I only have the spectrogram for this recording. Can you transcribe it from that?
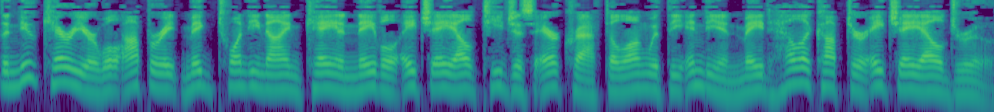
The new carrier will operate MiG-29K and naval HAL Tejas aircraft along with the Indian-made helicopter HAL Dhruv.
